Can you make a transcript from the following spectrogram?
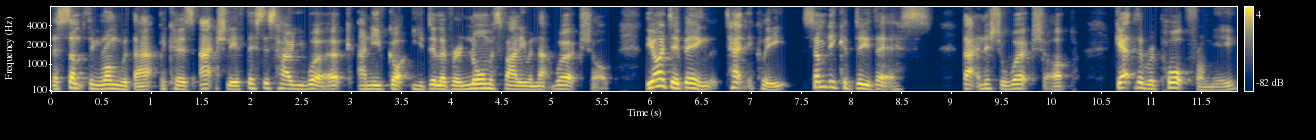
there's something wrong with that because actually, if this is how you work and you've got, you deliver enormous value in that workshop, the idea being that technically somebody could do this, that initial workshop, get the report from you,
